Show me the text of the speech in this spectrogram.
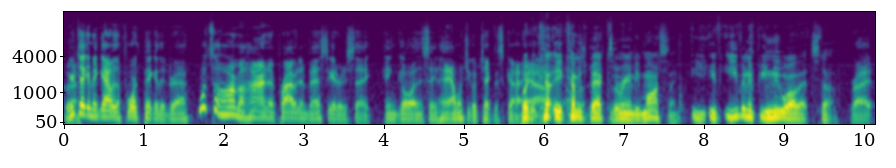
You're taking a guy with the fourth pick of the draft. What's the harm of hiring a private investigator to say and go in and say, "Hey, I want you to go check this guy But it, co- it comes back to the Randy Moss thing. If even if you knew all that stuff, right.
